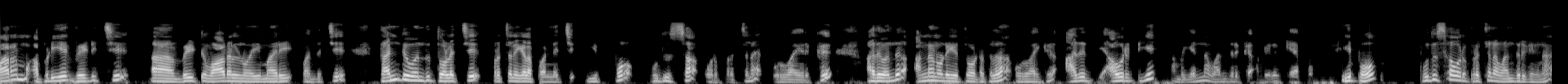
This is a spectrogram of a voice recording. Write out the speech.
மரம் அப்படியே வெடித்து வீட்டு வாடல் நோய் மாதிரி வந்துச்சு. தண்டு வந்து தொலைச்சு பிரச்சனைகளை பண்ணுச்சு. இப்போ புதுசா ஒரு பிரச்சனை உருவாயிருக்கு. அது வந்து அண்ணனுடைய தோட்டத்துல தான் உருவாக்கிரு அது அவர்கிட்டயே நம்ம என்ன வந்திருக்கு அப்படின்னு கேட்போம். இப்போ புதுசா ஒரு பிரச்சனை வந்திருக்குங்கன்னா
